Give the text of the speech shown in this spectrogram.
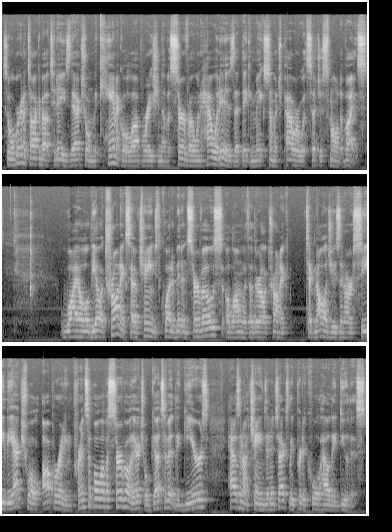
So what we're going to talk about today is the actual mechanical operation of a servo and how it is that they can make so much power with such a small device. While the electronics have changed quite a bit in servos, along with other electronic technologies in RC, the actual operating principle of a servo, the actual guts of it, the gears, has not changed, and it's actually pretty cool how they do this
